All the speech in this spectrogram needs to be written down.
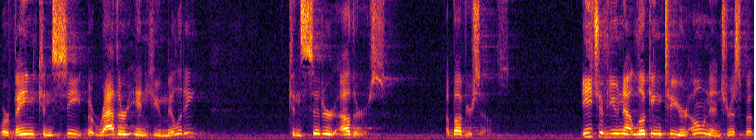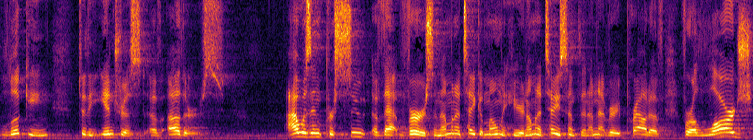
or vain conceit, but rather in humility, consider others above yourselves. Each of you not looking to your own interest, but looking to the interest of others. I was in pursuit of that verse, and I'm going to take a moment here and I'm going to tell you something I'm not very proud of. For a large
